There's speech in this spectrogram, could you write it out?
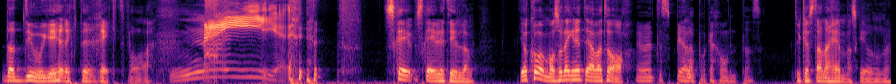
Där dog Erik direkt bara. Nej! skrev, skrev det till dem. Jag kommer så länge det inte är Avatar. Jag vill inte spela Pocahontas. Du kan stanna hemma skriver de där.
